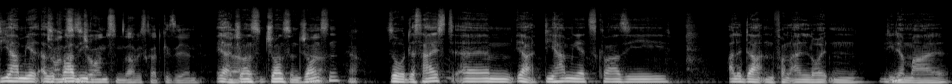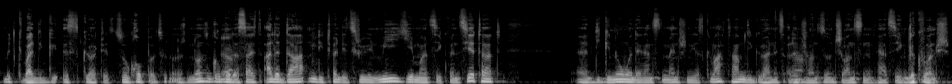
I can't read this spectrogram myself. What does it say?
die haben jetzt also Johnson quasi. Johnson, da habe ich es gerade gesehen. Ja, Johnson Johnson Johnson. Ja, ja. So, das heißt, ähm, ja, die haben jetzt quasi alle Daten von allen Leuten, die da mal mit, weil die, es gehört jetzt zur Gruppe, zur Johnson-Gruppe. Ja. Das heißt, alle Daten, die 23andMe jemals sequenziert hat, die Genome der ganzen Menschen, die das gemacht haben, die gehören jetzt alle Johnson Johnson. Herzlichen Glückwunsch.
